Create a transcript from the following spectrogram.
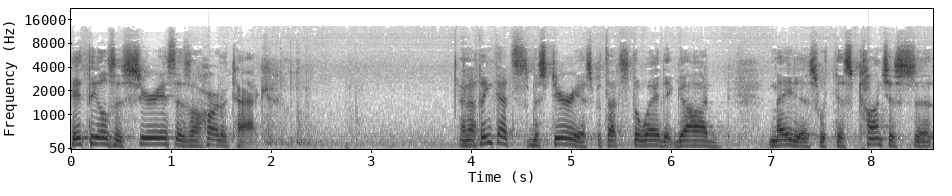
It feels as serious as a heart attack. And I think that's mysterious, but that's the way that God made us with this conscious, uh,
